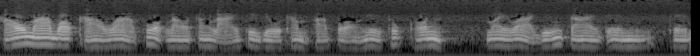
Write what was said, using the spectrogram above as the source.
เขามาบอกข่าวว่าพวกเราทั้งหลายที่อยู่ทำผาปองนี่ทุกคน ไม่ว่าหญิงชายเด่นเถน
